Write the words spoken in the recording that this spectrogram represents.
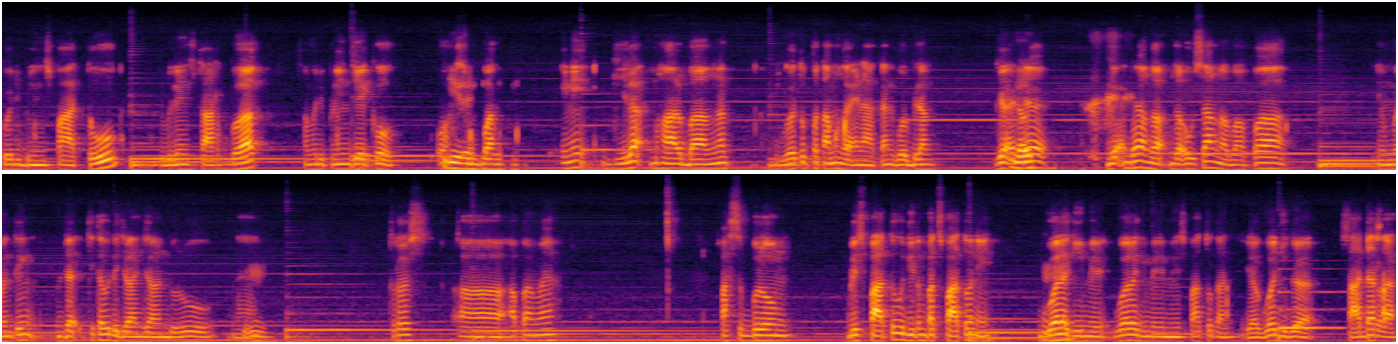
gue dibeliin sepatu, dibeliin Starbucks, sama dibeliin Jeko. Wah gila, sumpah gila. Ini gila mahal banget. Gue tuh pertama nggak enakan, gue bilang nggak ada, nggak ada, nggak nggak usah nggak apa-apa. Yang penting udah kita udah jalan-jalan dulu nah hmm. terus uh, apa namanya pas sebelum beli sepatu di tempat sepatu nih gue hmm. lagi gue lagi milih-milih sepatu kan ya gue juga sadar lah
